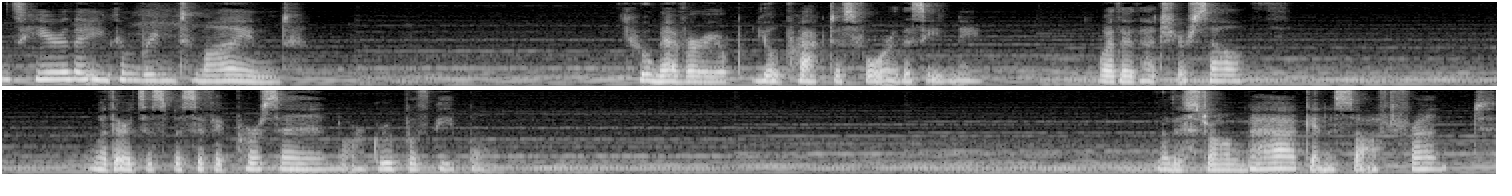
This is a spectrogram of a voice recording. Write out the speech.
it's here that you can bring to mind whomever you'll practice for this evening, whether that's yourself, whether it's a specific person or group of people. With a strong back and a soft front.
